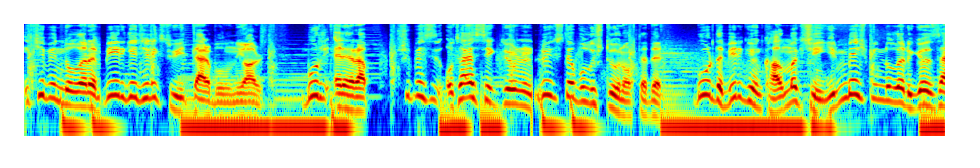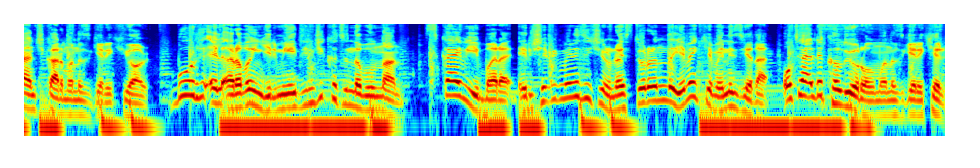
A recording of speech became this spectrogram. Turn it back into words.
2000 dolara bir gecelik suitler bulunuyor. Burj El Arab şüphesiz otel sektörünün lüksle buluştuğu noktadır. Burada bir gün kalmak için 25 bin doları gözden çıkarmanız gerekiyor. Burj El Arab'ın 27. katında bulunan Skyview Bar'a erişebilmeniz için restoranında yemek yemeniz ya da otelde kalıyor olmanız gerekir.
